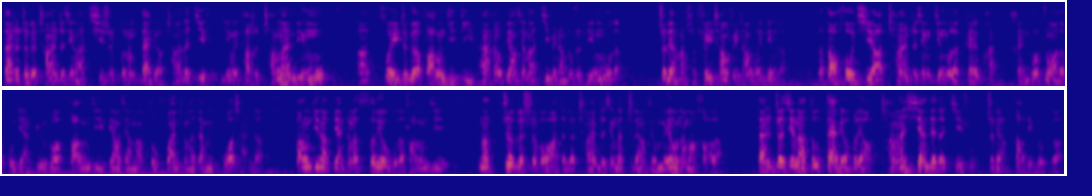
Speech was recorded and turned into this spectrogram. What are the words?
但是这个长安之星啊，其实不能代表长安的技术，因为它是长安铃木啊，所以这个发动机底盘还有变速箱呢，基本上都是铃木的，质量呢是非常非常稳定的。那到后期啊，长安之星经过了改款，很多重要的部件，比如说发动机、变速箱呢，都换成了咱们国产的，发动机呢变成了四六五的发动机。那这个时候啊，这个长安之星的质量就没有那么好了。但是这些呢，都代表不了长安现在的技术质量到底如何。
